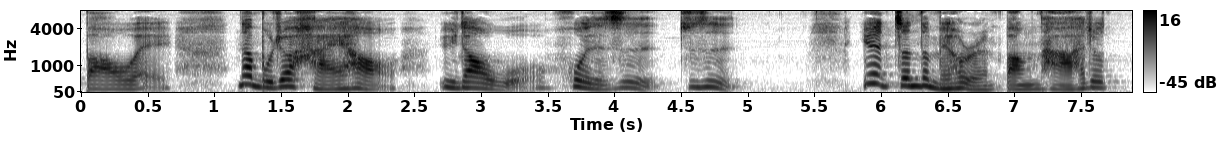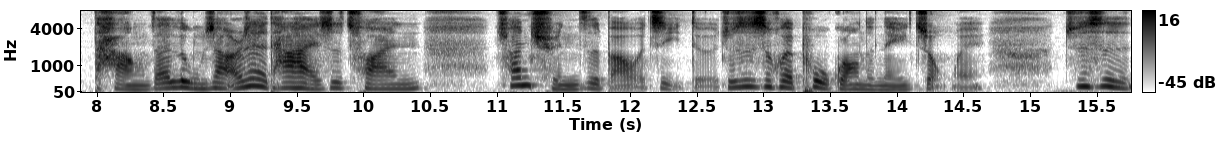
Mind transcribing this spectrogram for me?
包，诶，那不就还好？遇到我，或者是就是因为真的没有人帮他，他就躺在路上，而且他还是穿。穿裙子吧，我记得就是是会曝光的那一种，诶，就是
